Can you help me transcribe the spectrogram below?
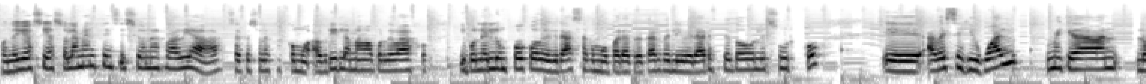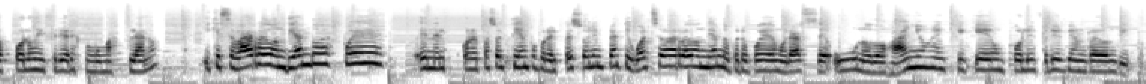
Cuando yo hacía solamente incisiones radiadas, o sea que son estas como abrir la mama por debajo y ponerle un poco de grasa como para tratar de liberar este doble surco, eh, a veces igual me quedaban los polos inferiores como más planos y que se va redondeando después en el, con el paso del tiempo por el peso del implante, igual se va redondeando, pero puede demorarse uno o dos años en que quede un polo inferior bien redondito.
